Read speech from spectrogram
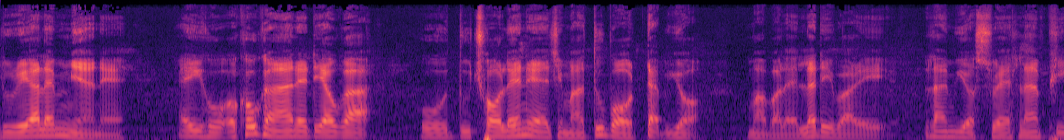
လူတွေကလည်းမြန်တယ်အဲ့ဟိုအခုတ်ခံရတဲ့တယောက်ကဟို तू ချော်လဲနေတဲ့အချိန်မှာသူ့ဘော်တက်ပြီးတော့ဟိုမှာဗာလဲလက်တွေပါတွေလှမ်းပြီးတော့ဆွဲလှမ်းဖိ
